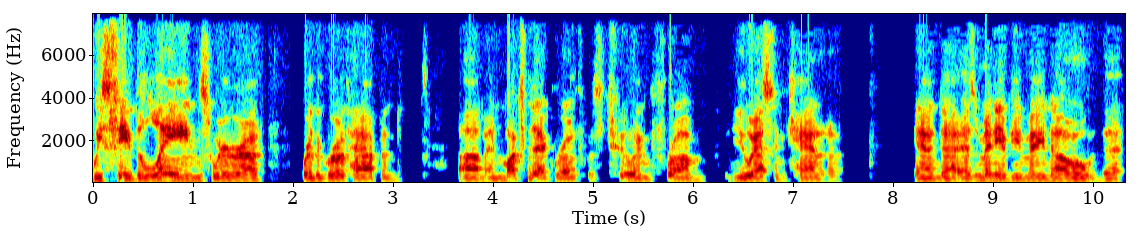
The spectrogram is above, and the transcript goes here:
We see the lanes where uh, where the growth happened, um, and much of that growth was to and from U.S. and Canada. And uh, as many of you may know, that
